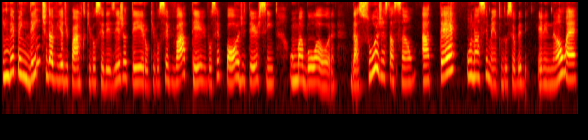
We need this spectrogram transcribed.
Independente da via de parto que você deseja ter ou que você vá ter, você pode ter sim uma boa hora da sua gestação até o nascimento do seu bebê. Ele não é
